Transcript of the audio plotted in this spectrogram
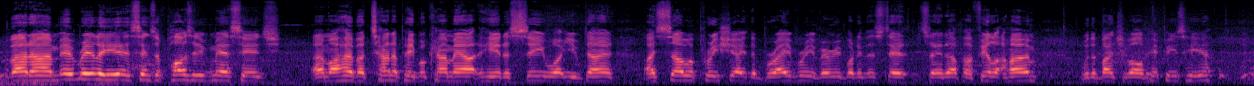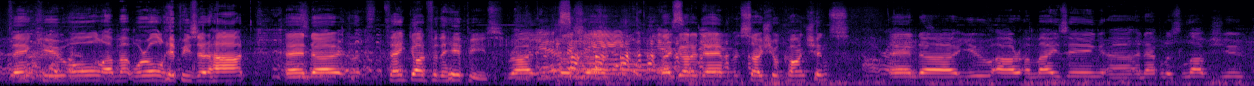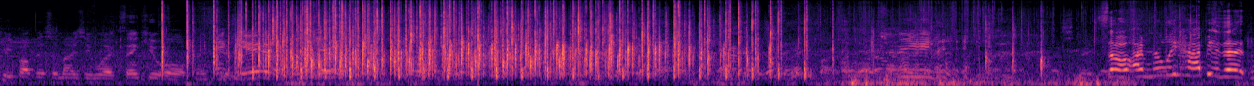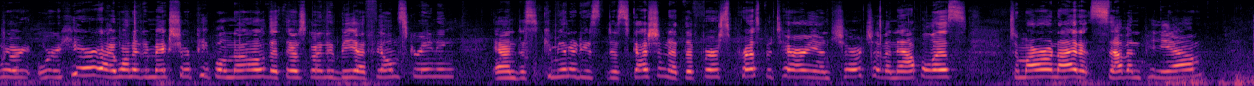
but um, it really sends a positive message. Um, I hope a ton of people come out here to see what you've done. I so appreciate the bravery of everybody that sta- stand up. I feel at home with a bunch of old hippies here. Thank you all. I'm, we're all hippies at heart, and uh, thank God for the hippies, right? Yes, Because, uh, they've got a damn social conscience, and uh, you are amazing. Uh, Annapolis loves you. Keep up this amazing work. Thank you all. Thank you. Thank you. So I'm really happy that we're, we're here. I wanted to make sure people know that there's going to be a film screening and this community discussion at the First Presbyterian Church of Annapolis tomorrow night at 7 p.m.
